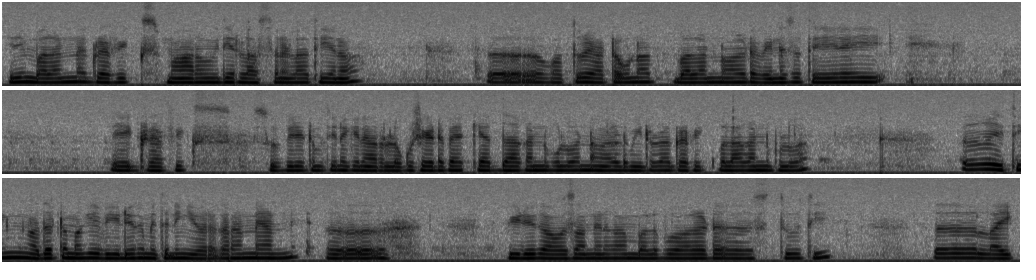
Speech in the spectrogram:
ඉතින් බලන්න ග්‍රෆික්ස් මාරම විදිර ලස්සනලා තියෙනවා. වතුර යට වුණත් බලන්නවලට වෙනස තේරෙයි. ඒ ග්‍රෆික්ස් සුපිරිටම තින කෙන ලොකු ෂේට පැක් අදදාගන්න පුළුවන් මට මිට ග්‍රෆික් බලාගන්න පුළුවන්. ඉතින් අදට මගේ වීඩියක මෙතනින් ඉවර කරන්න යන්න. වීඩියක අවසන් වෙනකම් බලපුවාලට ස්තුතියි. ලයික්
